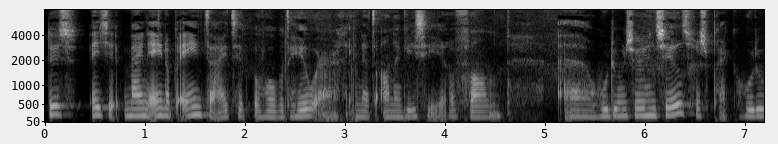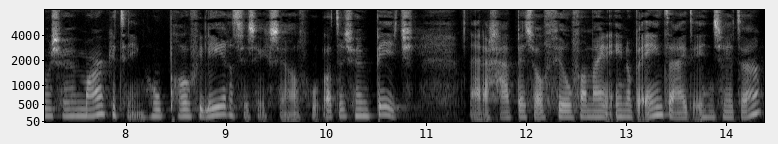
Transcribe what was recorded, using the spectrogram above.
Dus weet je, mijn één op één tijd zit bijvoorbeeld heel erg in het analyseren van uh, hoe doen ze hun salesgesprekken, hoe doen ze hun marketing, hoe profileren ze zichzelf, hoe, wat is hun pitch. Nou, daar gaat best wel veel van mijn één op één tijd in zitten.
